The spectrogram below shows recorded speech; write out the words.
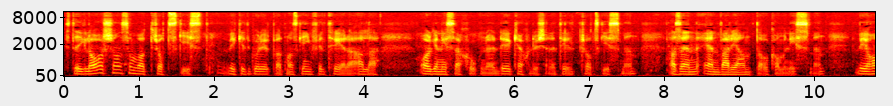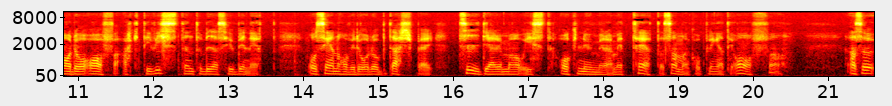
Stig Larsson som var trotskist, vilket går ut på att man ska infiltrera alla organisationer. Det kanske du känner till, trotskismen. Alltså en, en variant av kommunismen. Vi har då AFA-aktivisten Tobias Hübinette och sen har vi då Robert Aschberg, tidigare maoist och numera med täta sammankopplingar till AFA. Alltså,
